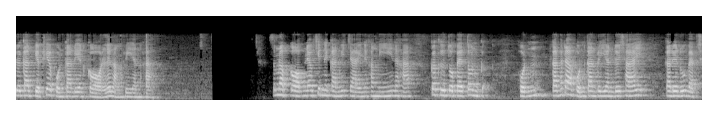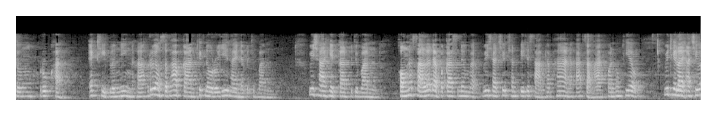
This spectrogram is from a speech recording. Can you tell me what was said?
โดยการเปรียบเทียบผลการเรียนก่อนและหลังเรียนค่ะสำหรับกรอบแนวคิดในการวิจัยในครั้งนี้นะคะ ก็คือตัวแปรต้นผลการพัฒนาผลการเรียนโดยใช้การเรียนรู้แบบเชิงรุกค่ะ active learning นะคะ เรื่องสภาพการเทคโนโลยีไทยในปัจจุบัน วิชาเหตุการณ์ปัจจุบัน ของนักศึกษาระดับประกาศนียบัตรวิชาชีพชั้นปีที่3ทับ5นะคะสาขาการท่องเที่ยว วิทยาลัยอาชีว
